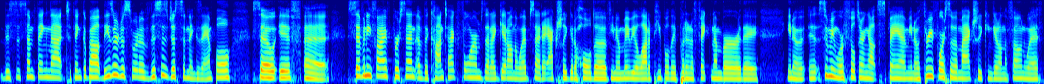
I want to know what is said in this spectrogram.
this is something that to think about. These are just sort of, this is just an example. So if uh, 75% of the contact forms that I get on the website, I actually get a hold of, you know, maybe a lot of people, they put in a fake number or they, you know, assuming we're filtering out spam, you know, three fourths of them I actually can get on the phone with.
